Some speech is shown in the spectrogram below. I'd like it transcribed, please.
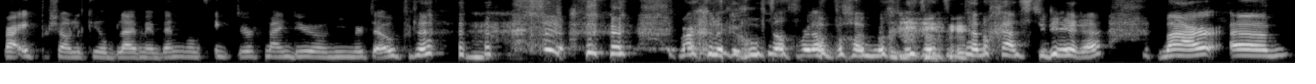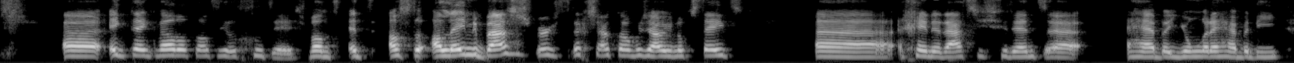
Waar ik persoonlijk heel blij mee ben, want ik durf mijn duo niet meer te openen. maar gelukkig hoeft dat voorlopig ook nog niet, want ik ben nog gaan studeren. Maar ehm, eh, ik denk wel dat dat heel goed is. Want het, als de, alleen de basisbeurs terug zou komen, zou je nog steeds uh, generatie studenten hebben, jongeren hebben die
